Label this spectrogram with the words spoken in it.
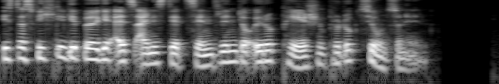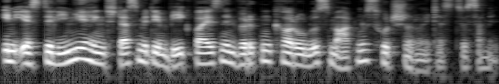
ist das Fichtelgebirge als eines der Zentren der europäischen Produktion zu nennen. In erster Linie hängt das mit dem wegweisenden Wirken Carolus Magnus Hutschenreuters zusammen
